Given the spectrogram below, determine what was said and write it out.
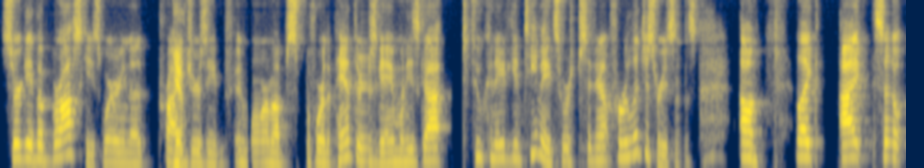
Sergei Bobrovsky is wearing a pride yeah. jersey in warmups before the Panthers game when he's got two Canadian teammates who are sitting out for religious reasons. Um, like I so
